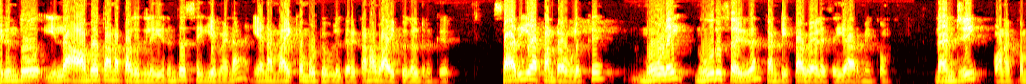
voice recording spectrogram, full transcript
இருந்தோ இல்ல ஆபத்தான பகுதியில இருந்தோ செய்ய வேண்டாம் ஏன்னா மயக்கம் போட்டு விழுக்கிறதுக்கான வாய்ப்புகள் இருக்கு. சரியா பண்றவங்களுக்கு மூளை நூறு சதவீதம் கண்டிப்பா வேலை செய்ய ஆரம்பிக்கும். நன்றி வணக்கம்.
